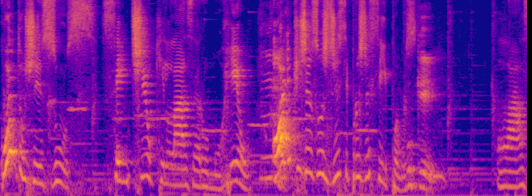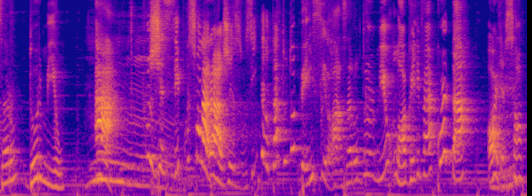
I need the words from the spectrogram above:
Quando Jesus sentiu que Lázaro morreu, olha o que Jesus disse para os discípulos: quê? Lázaro dormiu. Ah, os discípulos falaram: Ah, Jesus, então tá tudo bem. Se Lázaro dormiu, logo ele vai acordar. Olha só.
